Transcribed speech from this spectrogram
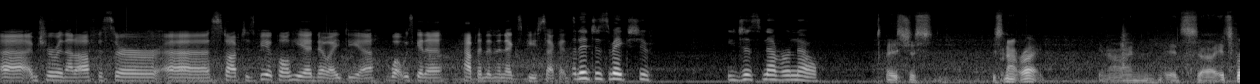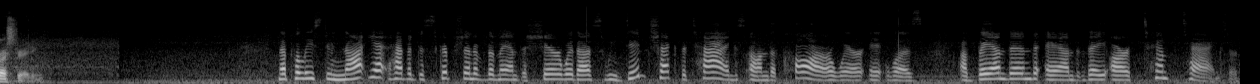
uh, I'm sure when that officer uh, stopped his vehicle, he had no idea what was going to happen in the next few seconds. But it just makes you, you just never know. It's just, it's not right, you know, and it's, uh, it's frustrating. Now, police do not yet have a description of the man to share with us. We did check the tags on the car where it was abandoned, and they are temp tags or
